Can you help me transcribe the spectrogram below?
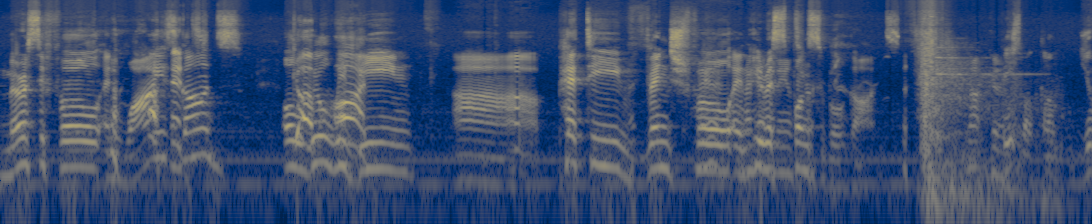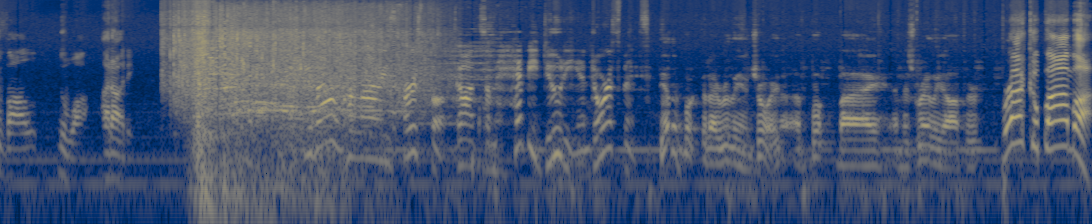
merciful and wise gods, or Come will we on. be uh, petty, vengeful, I and have an irresponsible gods? Not good. Please welcome Yuval Noah Harari. Yuval Harari's first book got some heavy duty endorsements. The other book that I really enjoyed, a book by an Israeli author, Barack Obama,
